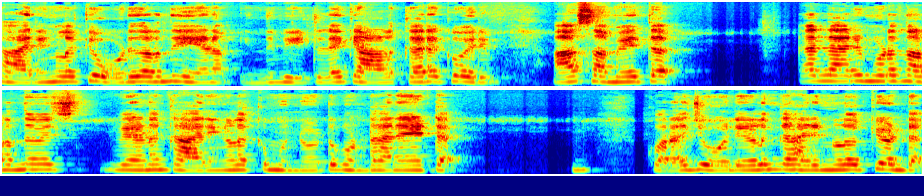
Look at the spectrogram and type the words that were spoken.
കാര്യങ്ങളൊക്കെ ഓടി നടന്ന് ചെയ്യണം. ഇന്ന് വീട്ടിലേക്ക് ആൾക്കാരൊക്കെ വരും. ആ സമയത്ത് എല്ലാവരും കൂടെ നടന്നു വെച്ച് വേണം കാര്യങ്ങളൊക്കെ മുന്നോട്ട് കൊണ്ടുപോകാനായിട്ട്. കുറേ ജോലികളും കാര്യങ്ങളൊക്കെ ഉണ്ട്.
